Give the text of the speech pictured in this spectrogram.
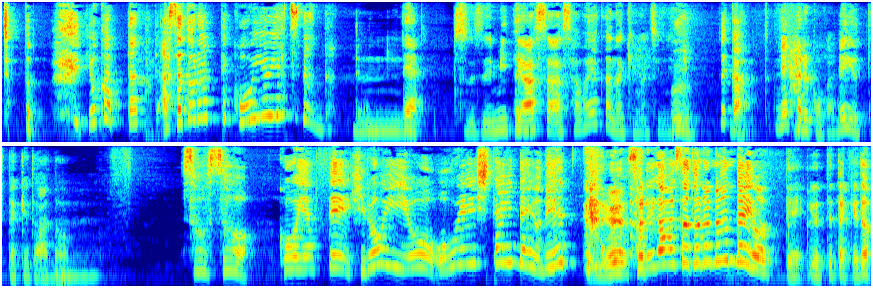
ちょっと、よかったって、朝ドラってこういうやつなんだって思って。そうですね見て朝爽やかな気持ちにね、うん。なんか、ね、春子がね、言ってたけど、あの、そうそう。こうやってヒロインを応援したいんだよねっていう、それが朝ドラなんだよって言ってたけど、あ、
